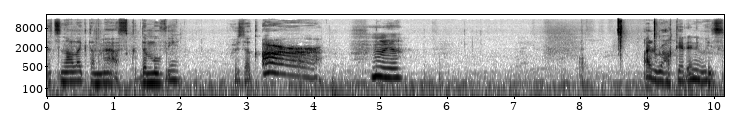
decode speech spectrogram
It's not like the mask, the movie. Where it's like, Arr! Oh yeah. I'd rock it anyways.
